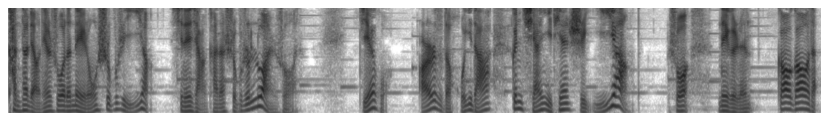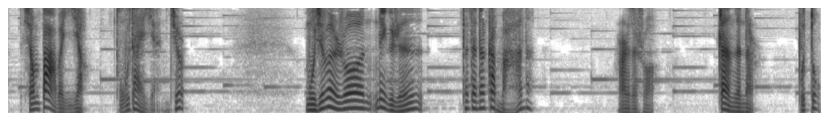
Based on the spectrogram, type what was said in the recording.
看他两天说的内容是不是一样，心里想看他是不是乱说的。结果儿子的回答跟前一天是一样的，说那个人高高的，像爸爸一样，不戴眼镜。母亲问说：“那个人他在那干嘛呢？”儿子说：“站在那儿不动。”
